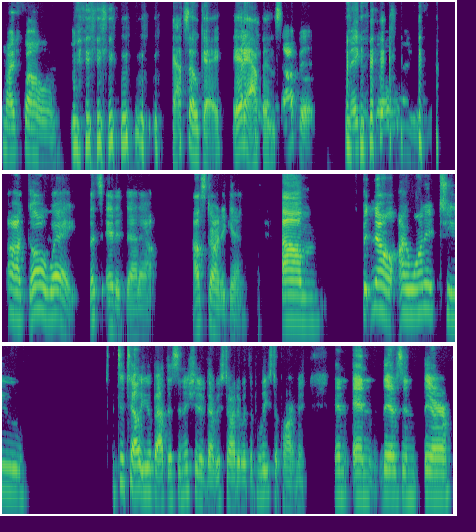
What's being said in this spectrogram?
my phone. That's okay. It I happens. Stop it. Make it go away. Uh, go away. Let's edit that out. I'll start again. Um, but no, I wanted to to tell you about this initiative that we started with the police department. And and there's in there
